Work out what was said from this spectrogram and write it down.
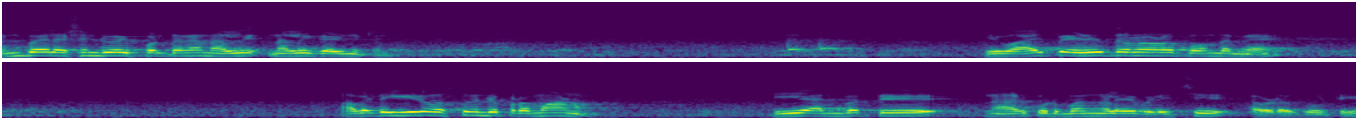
അൻപത് ലക്ഷം രൂപ ഇപ്പോൾ തന്നെ നൽകി നൽകി കഴിഞ്ഞിട്ടുണ്ട്. ഈ വായ്പ എഴുതുന്നതോടൊപ്പം തന്നെ. അവരുടെ ഈട് വസ്തുവിന്റെ പ്രമാണം ഈ അൻപത്തി നാല് കുടുംബങ്ങളെ വിളിച്ച് അവിടെ കൂട്ടി.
